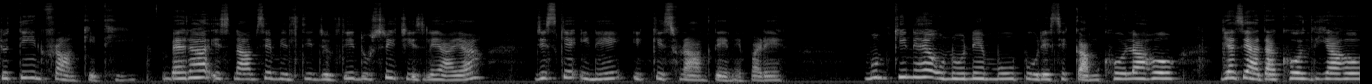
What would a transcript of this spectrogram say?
जो तीन फ्रांक की थी। बहरा इस नाम से मिलती जुलती दूसरी चीज़ ले आया, जिसके इन्हें इक्कीस फ्रांक देने पड़े। मुमकिन है उन्होंने मुँह पूरे से कम खोला हो या ज़्यादा खोल दिया हो।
